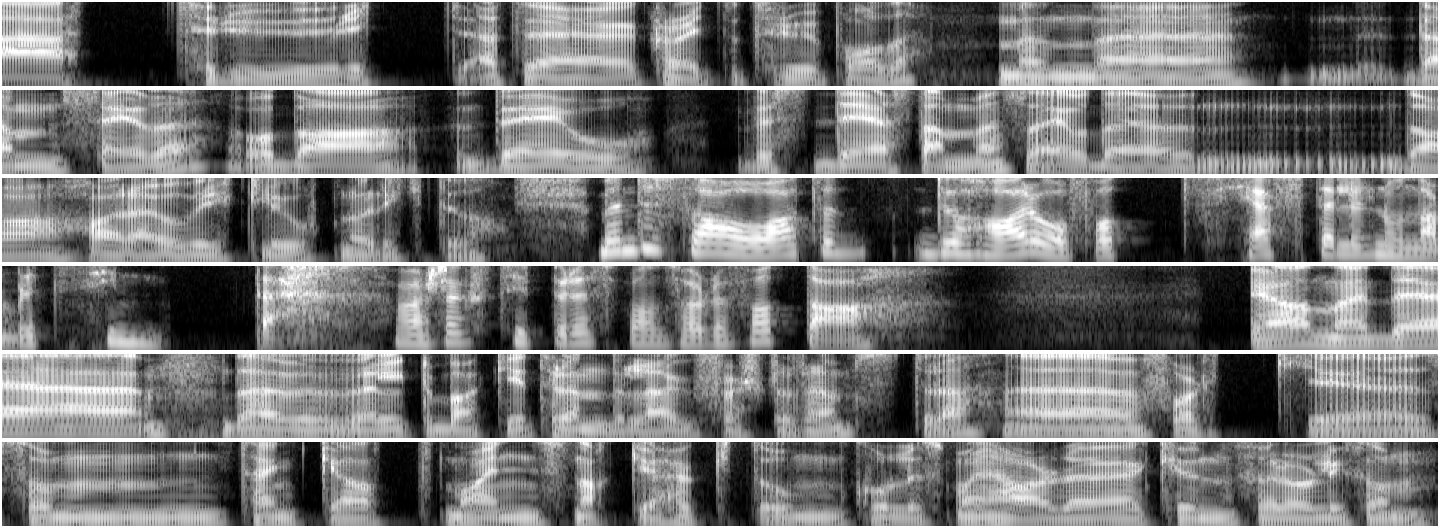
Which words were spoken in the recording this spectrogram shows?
Jeg tror ikke at Jeg klarer ikke å tro på det, men uh, de sier det, og da Det er jo hvis det stemmer, så er jo det Da har jeg jo virkelig gjort noe riktig, da. Men du sa òg at du har òg fått kjeft, eller noen har blitt sinte. Hva slags type respons har du fått da? Ja, nei, det, det er vel tilbake i Trøndelag først og fremst, tror jeg. Eh, folk eh, som tenker at man snakker høyt om hvordan man har det kun for å liksom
